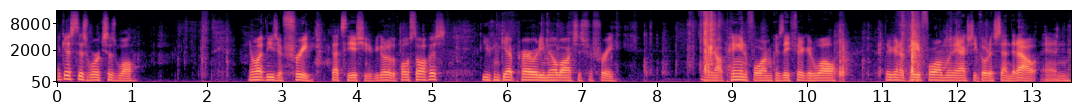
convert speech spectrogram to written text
I guess this works as well. You know what? These are free. That's the issue. If you go to the post office, you can get priority mailboxes for free. And you're not paying for them because they figured, well, they're going to pay for them when they actually go to send it out. And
